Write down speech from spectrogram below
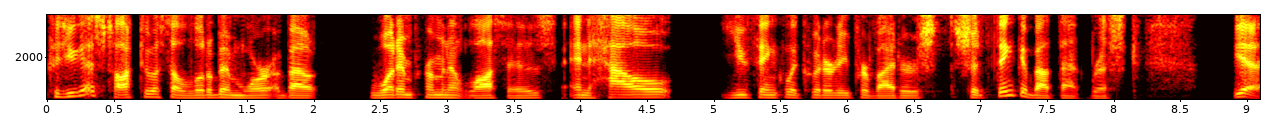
Could you guys talk to us a little bit more about what impermanent loss is and how you think liquidity providers should think about that risk? Yeah.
